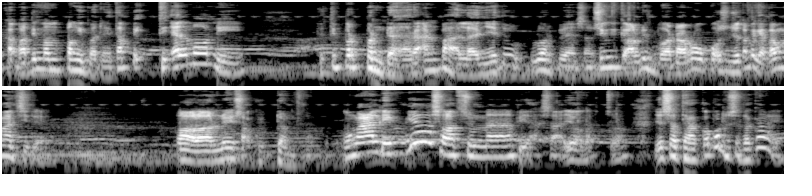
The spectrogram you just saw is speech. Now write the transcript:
gak pati mempeng ibadah tapi di ilmu nih jadi perbendaharaan pahalanya itu luar biasa. Sing kali ibadah rokok saja tapi gak tahu ngaji deh. Pahalanya sak gudang. Wong alim ya sholat sunnah biasa ya kerja. Ya sedekah padha sedekah ya.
